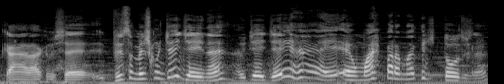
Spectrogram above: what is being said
Caraca, bicho, é... principalmente com o JJ, né? O JJ é, é o mais paranoico de todos, né?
